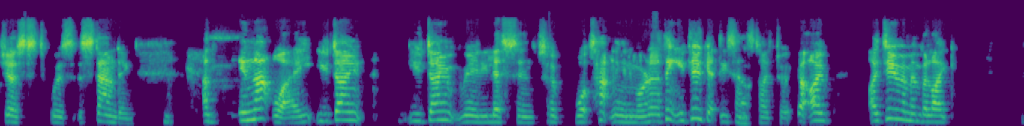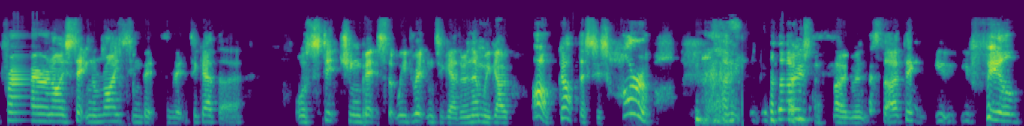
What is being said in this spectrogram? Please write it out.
just was astounding and in that way you don't you don't really listen to what's happening anymore and i think you do get desensitized to it but i i do remember like freya and i sitting and writing bits of it together or stitching bits that we'd written together, and then we go, "Oh God, this is horrible." and those moments that I think you, you feel,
